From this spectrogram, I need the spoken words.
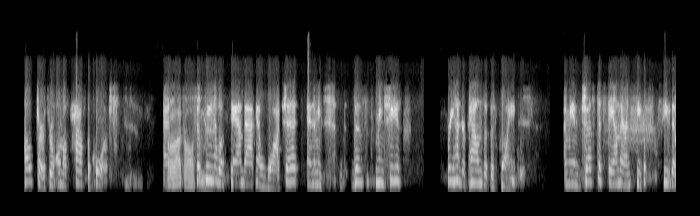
helped her through almost half the course. And oh, that's awesome. just being able to stand back and watch it. And I mean, this, I mean, she's 300 pounds at this point. I mean, just to stand there and see, see this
